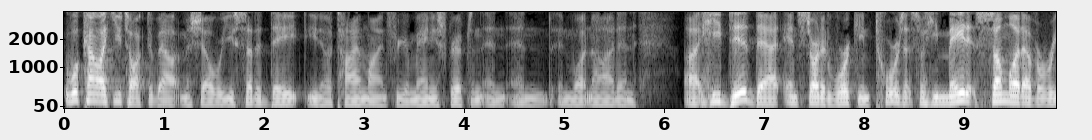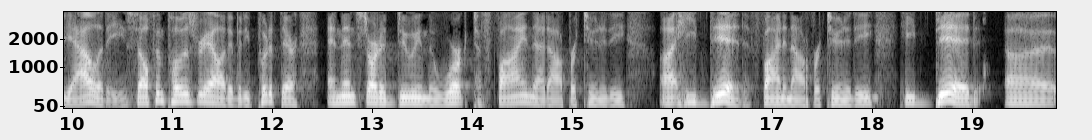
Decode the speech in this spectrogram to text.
well, kind of like you talked about, Michelle, where you set a date, you know, a timeline for your manuscript and and and and whatnot, and uh, he did that and started working towards it. So he made it somewhat of a reality, self-imposed reality, but he put it there and then started doing the work to find that opportunity. Uh, he did find an opportunity. He did uh,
